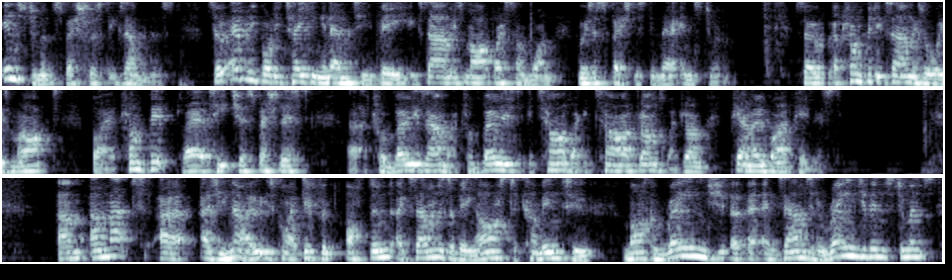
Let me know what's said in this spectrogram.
instrument specialist examiners. So everybody taking an MTB exam is marked by someone who is a specialist in their instrument. So a trumpet exam is always marked by a trumpet, player, teacher, specialist, uh, a trombone exam by a trombonist, a guitar by guitar, drums by drum, piano by a pianist. Um, and that, uh, as you know, is quite different. Often examiners are being asked to come in to mark a range, uh, uh exams in a range of instruments,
